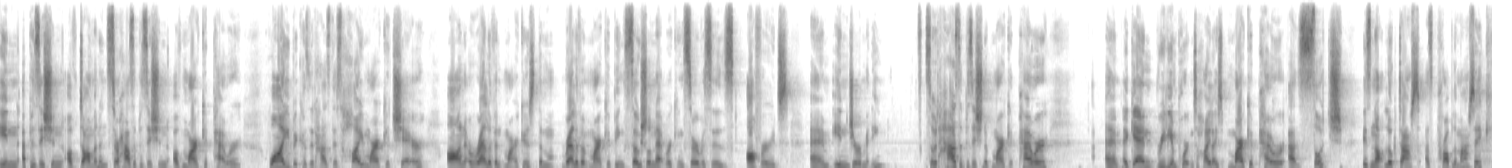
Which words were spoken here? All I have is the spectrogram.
in a position of dominance or has a position of market power. Why? Because it has this high market share on a relevant market, the relevant market being social networking services offered um, in Germany. So it has a position of market power. Um, again, really important to highlight, market power as such is not looked at as problematic,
